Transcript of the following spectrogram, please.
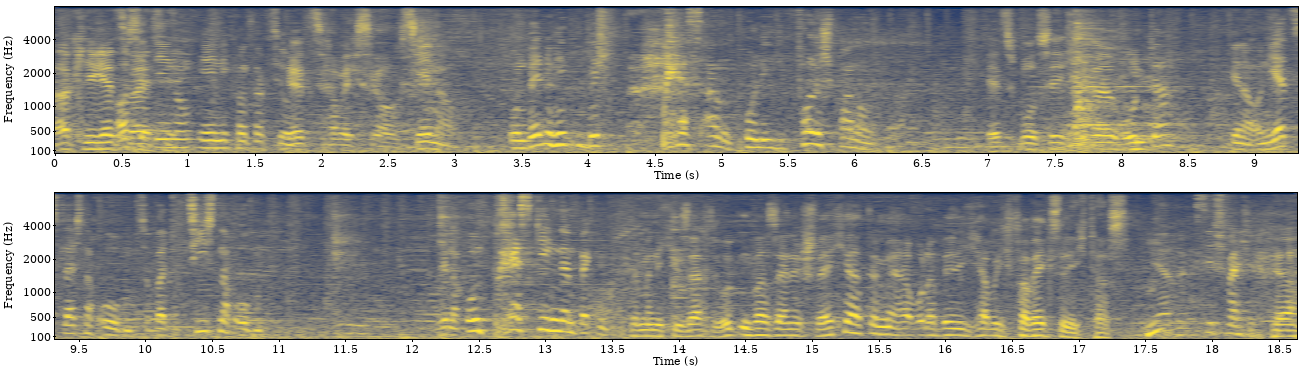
Okay, jetzt Aus der weiß ich. Dehnung in die Kontraktion. Jetzt habe ich's raus. Genau. Und wenn du hinten bist, press an, hol die volle Spannung. Jetzt muss ich äh, runter. Genau. Und jetzt gleich nach oben. Sobald du ziehst, nach oben. Genau. Und press gegen dein Becken. Hat er mir nicht gesagt, Rücken war seine Schwäche, hat er mir, oder bin ich, habe ich verwechsel ich das? Ja, das ist die Schwäche. Ja.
